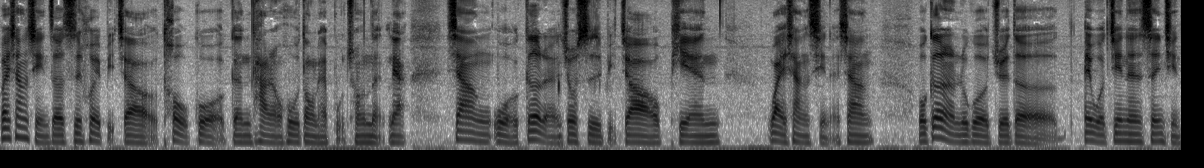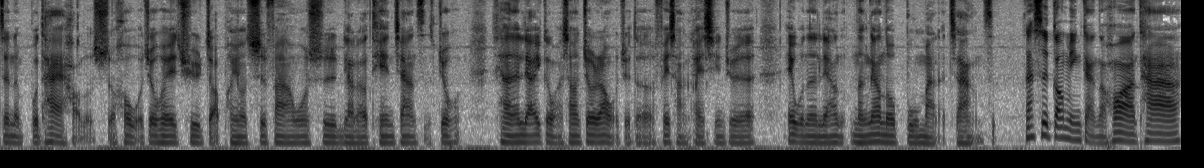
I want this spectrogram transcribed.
外向型则是会比较透过跟他人互动来补充能量。像我个人就是比较偏外向型的，像。我个人如果觉得，哎，我今天心情真的不太好的时候，我就会去找朋友吃饭，或是聊聊天，这样子就可能聊一个晚上，就让我觉得非常开心，觉得，哎，我的量能量都补满了这样子。但是高敏感的话，它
